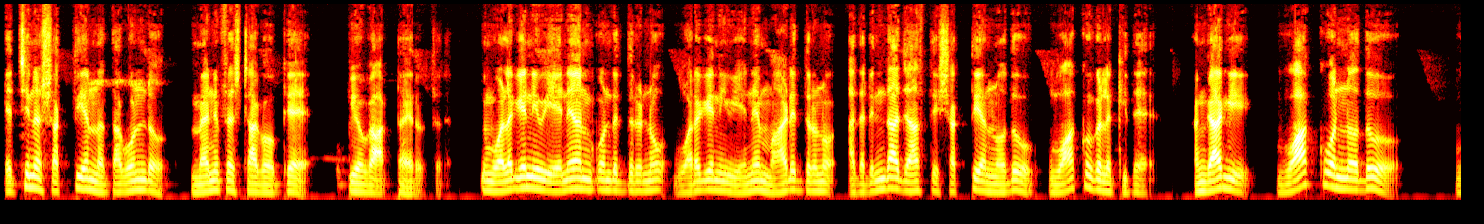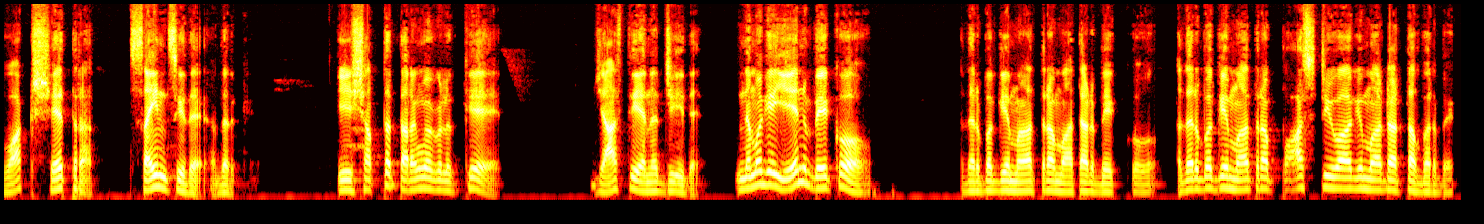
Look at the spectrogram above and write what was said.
ಹೆಚ್ಚಿನ ಶಕ್ತಿಯನ್ನ ತಗೊಂಡು ಮ್ಯಾನಿಫೆಸ್ಟ್ ಆಗೋಕೆ ಉಪಯೋಗ ಆಗ್ತಾ ಇರುತ್ತದೆ. ನಿಮ್ಮ ಒಳಗೆ ನೀವು ಏನೇ ಅನ್ಕೊಂಡಿದ್ರು ಹೊರಗೆ ನೀವು ಏನೇ ಮಾಡಿದ್ರು ಅದರಿಂದ ಜಾಸ್ತಿ ಶಕ್ತಿ ಅನ್ನೋದು ವಾಕುಗಳಕ್ಕಿದೆ ಹಂಗಾಗಿ ವಾಕು ಅನ್ನೋದು ವಾಕ್ ಕ್ಷೇತ್ರ ಸೈನ್ಸ್ ಇದೆ ಅದಕ್ಕೆ. ಈ ಶಬ್ದ ತರಂಗಗಳಿಗೆ ಜಾಸ್ತಿ ಎನರ್ಜಿ ಇದೆ. ನಮಗೆ ಏನು ಬೇಕೋ ಅದರ ಬಗ್ಗೆ ಮಾತ್ರ ಮಾತಾಡಬೇಕು, ಅದರ ಬಗ್ಗೆ ಮಾತ್ರ ಪಾಸಿಟಿವ್ ಆಗಿ ಮಾತಾಡ್ತಾ ಬರಬೇಕು.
